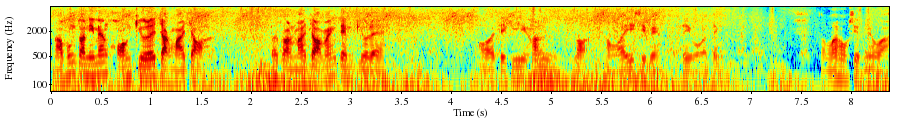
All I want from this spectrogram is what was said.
หมาพุ่งตอนนี้แม่งของกิวเลยจากหมาเจาะแต่ก่อนหมาเจาะแม่งเต็มกิวเลยอ๋อแต่ที่เขาหล่อสองร้อยยี่สิบเองตีปกติ สองร้อยหกสิบนี่หว่า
